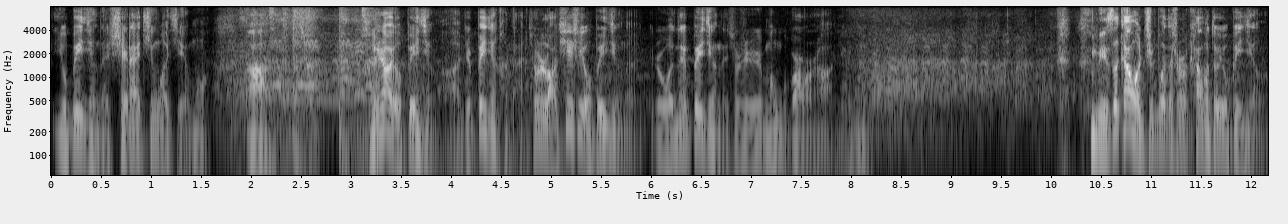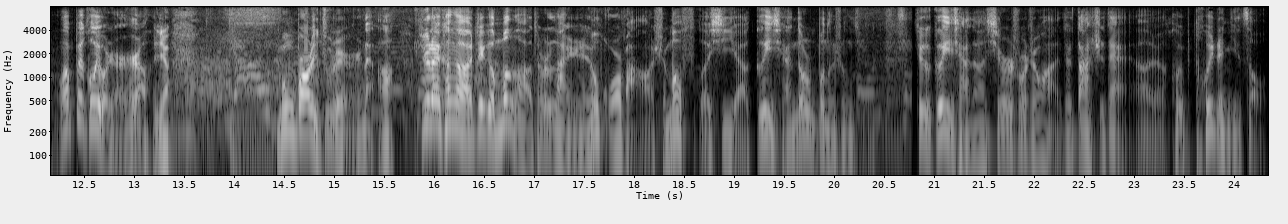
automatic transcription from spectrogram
有背景的谁来听我节目啊？很少有背景啊，这背景很难，就是老 T 是有背景的，就是我那背景呢，就是蒙古包啊，一个那。每次看我直播的时候，看我都有背景，我背后有人啊！我讲，梦包里住着人呢啊！就来看看这个梦啊，他说懒人活法啊，什么佛系啊，搁以前都是不能生存。这个搁以前呢，其实说实话，这大时代啊，会推着你走，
